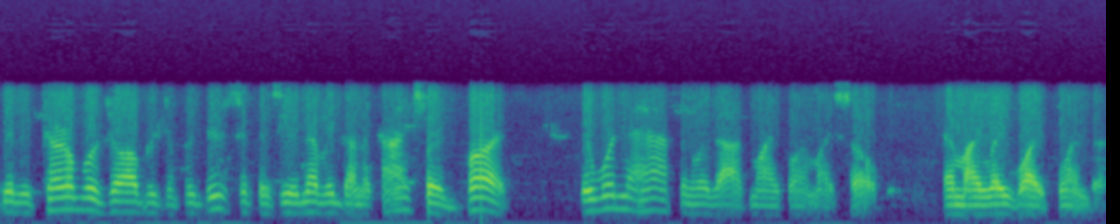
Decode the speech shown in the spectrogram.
did a terrible job as a producer because he had never done a concert, but it wouldn't have happened without Michael and myself and my late wife Linda.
